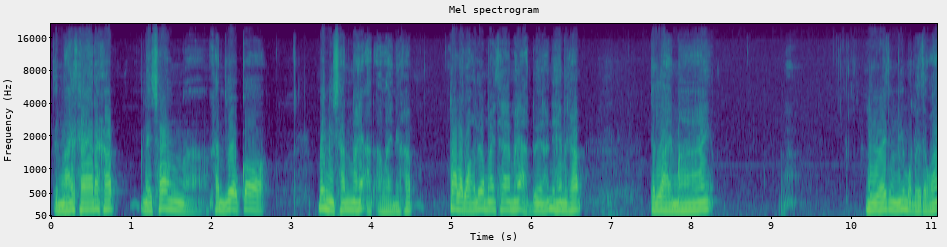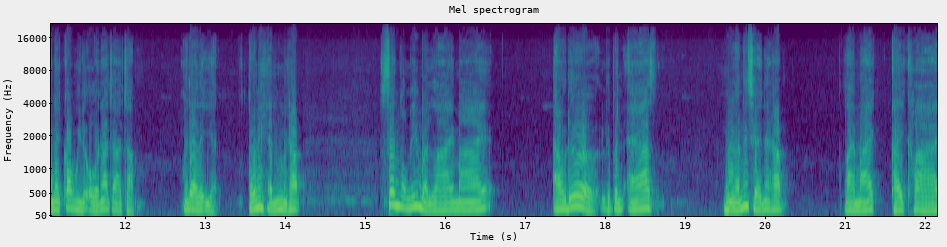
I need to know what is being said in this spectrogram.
เป็นไม้แท้นะครับ ในช่องคันโยกก็ไม่มีชั้นไม้อัดอะไรนะครับ ต้องระวังเรื่องไม้แท้ไม้อัดด้วยนะนี่เห็นไหมครับ เป็นลายไม้เลื้อยตรงนี้หมดเลยแต่ว่าในกล้องวิดีโอน่าจะจับไม่ได้ละเอียด ตรงนี้เห็นไหมครับ เส้นตรงนี้เหมือนลายไม้แอลเดอร์หรือเป็นแอสเหมือนเฉยนะครับ ลายไม้คล้าย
